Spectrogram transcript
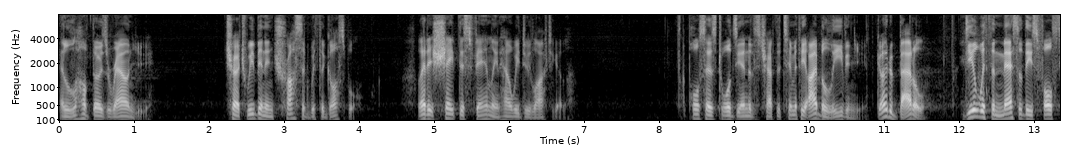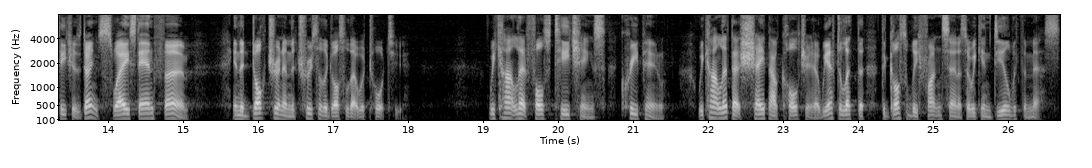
and love those around you. Church, we've been entrusted with the gospel. Let it shape this family and how we do life together. Paul says towards the end of this chapter Timothy, I believe in you. Go to battle. Deal with the mess of these false teachers. Don't sway, stand firm in the doctrine and the truths of the gospel that were taught to you. We can't let false teachings creep in. We can't let that shape our culture here. We have to let the, the gospel be front and center so we can deal with the mess,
